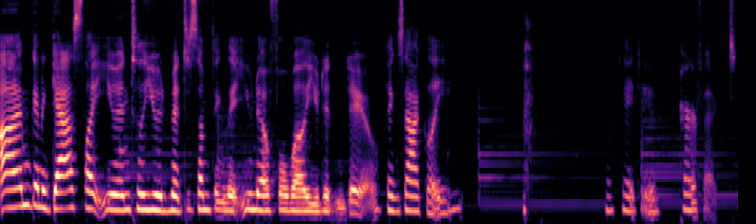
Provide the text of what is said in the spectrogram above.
I'm going to gaslight you until you admit to something that you know full well you didn't do. Exactly. okay, dude. Perfect.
